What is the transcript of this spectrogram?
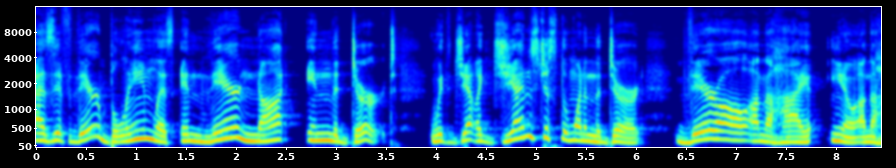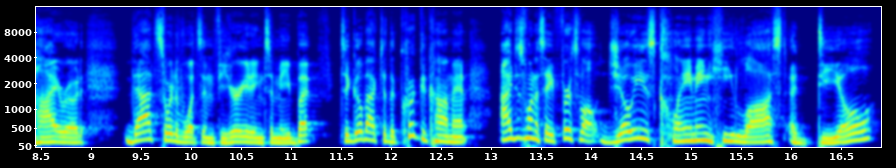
as if they're blameless and they're not in the dirt with Jen, like Jen's just the one in the dirt. They're all on the high, you know, on the high road. That's sort of what's infuriating to me. But to go back to the crooked comment, I just want to say, first of all, Joey is claiming he lost a deal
